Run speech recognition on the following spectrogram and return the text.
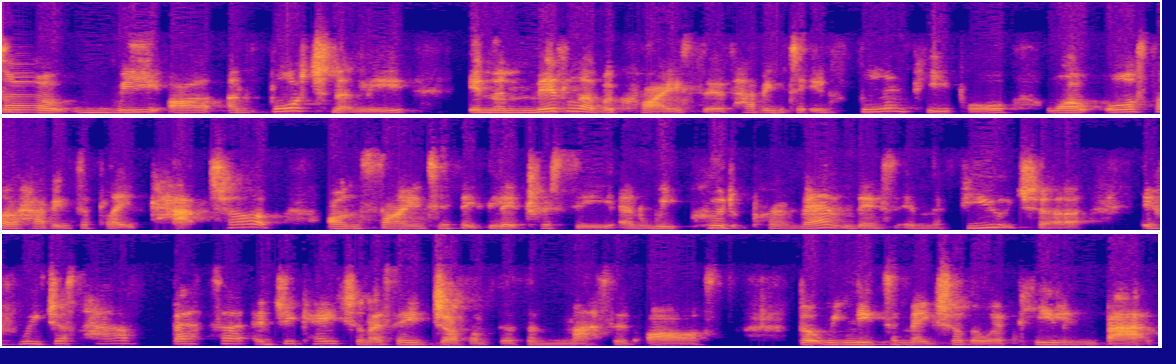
So we are unfortunately in the middle of a crisis having to inform people while also having to play catch up on scientific literacy. And we could prevent this in the future if we just have better education. I say just, that's a massive ask, but we need to make sure that we're peeling back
